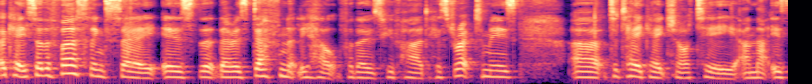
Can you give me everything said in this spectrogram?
Okay, so the first thing to say is that there is definitely help for those who've had hysterectomies uh, to take HRT, and that is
